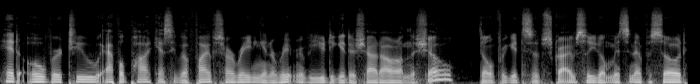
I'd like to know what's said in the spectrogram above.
Head over to Apple Podcasts, leave a five star rating and a written review to get a shout out on the show. Don't forget to subscribe so you don't miss an episode.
